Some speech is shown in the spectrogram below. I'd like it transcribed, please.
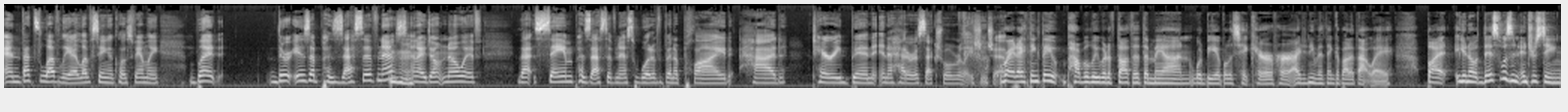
and that's lovely. I love seeing a close family, but there is a possessiveness, Mm-hmm. and I don't know if that same possessiveness would have been applied had. Terry been in a heterosexual relationship. Right. I think they probably would have thought that the man would be able to take care of her. I didn't even think about it that way. But, you know, this was an interesting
